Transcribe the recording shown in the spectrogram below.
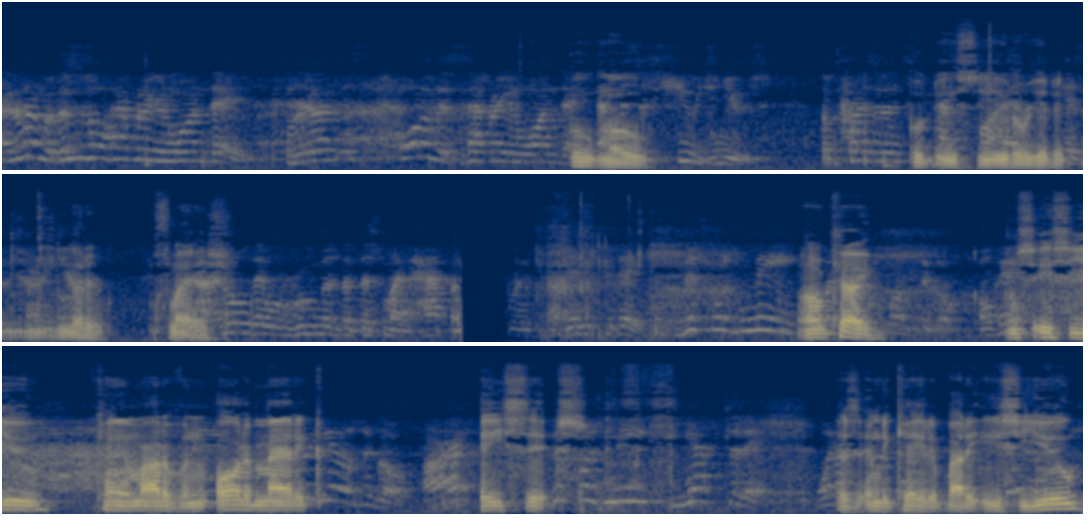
And remember, this is all happening in one day. Realize this? All of this is happening in one day. Boot Now, mode. This is huge news. The president Boot the ECU to get it, his attorney let it flash. I know there were rumors that this might happen day to day. This was me Okay. like months ago, okay? This ECU came out of an automatic Three years ago, all right? A6. This was me yesterday. When I as indicated by the ECU.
